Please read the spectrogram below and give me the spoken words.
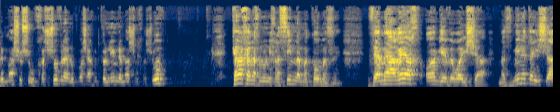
למשהו שהוא חשוב לנו, כמו שאנחנו מתכוננים למשהו חשוב, כך אנחנו נכנסים למקום הזה. והמארח או הגבר או האישה מזמין את האישה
